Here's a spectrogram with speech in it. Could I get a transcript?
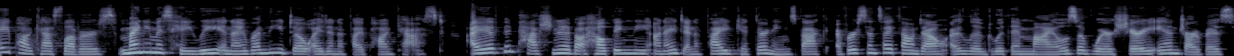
Hey, podcast lovers. My name is Haley, and I run the Doe Identify podcast. I have been passionate about helping the unidentified get their names back ever since I found out I lived within miles of where Sherri Ann Jarvis,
